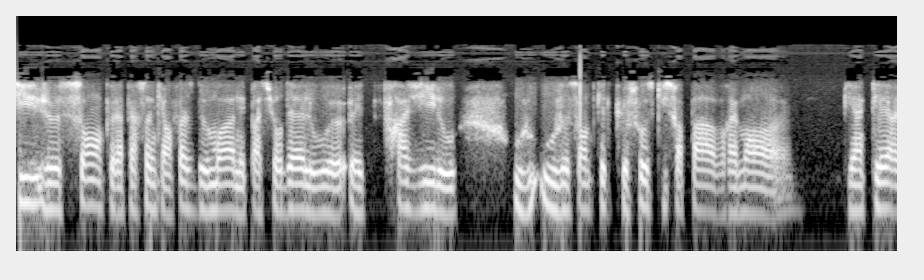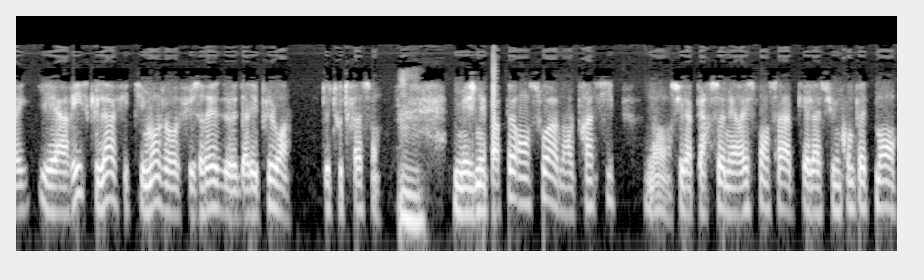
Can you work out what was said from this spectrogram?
si je sens que la personne qui est en face de moi n'est pas sûre d'elle ou euh, est fragile ou, je sens quelque chose qui soit pas vraiment euh, bien clair et, à risque, là, effectivement, je refuserai d'aller plus loin, de toute façon. Mmh. Mais je n'ai pas peur en soi, dans le principe. Non, si la personne est responsable, qu'elle assume complètement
